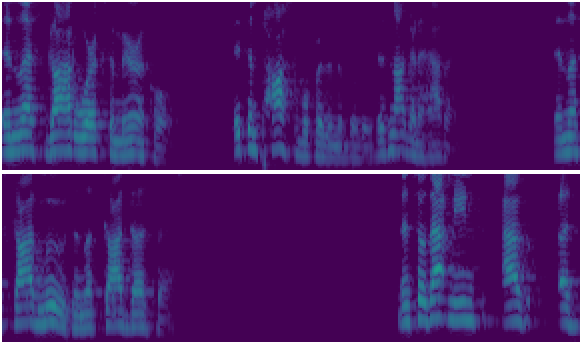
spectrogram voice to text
unless God works a miracle. It's impossible for them to believe. It's not going to happen unless God moves, unless God does this. And so that means, as an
